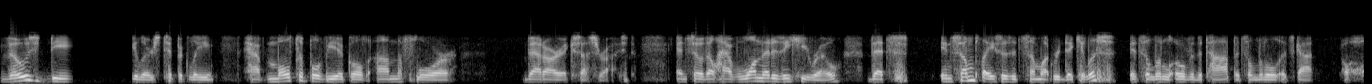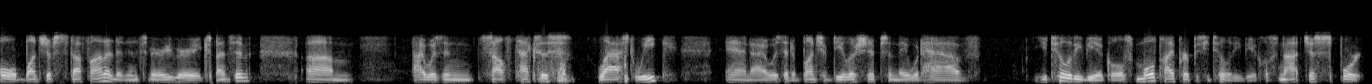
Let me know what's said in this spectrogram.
those dealers typically have multiple vehicles on the floor that are accessorized. And so they'll have one that is a hero that's in some places it's somewhat ridiculous. It's a little over the top. It's a little it's got a whole bunch of stuff on it and it's very very expensive. Um, I was in South Texas last week and I was at a bunch of dealerships and they would have utility vehicles, multi-purpose utility vehicles, not just sport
